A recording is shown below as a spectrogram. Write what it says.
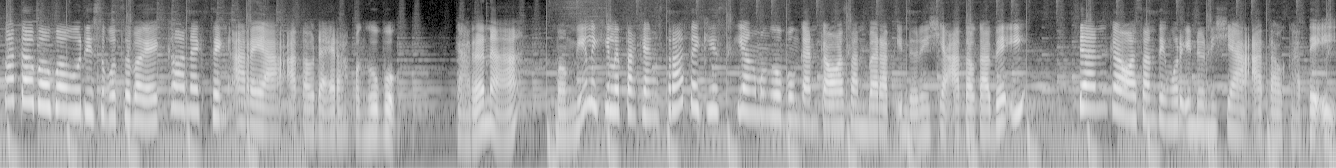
kota Bau-Bau disebut sebagai connecting area atau daerah penghubung. Karena memiliki letak yang strategis yang menghubungkan kawasan barat Indonesia atau KBI dan kawasan timur Indonesia atau KTI.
